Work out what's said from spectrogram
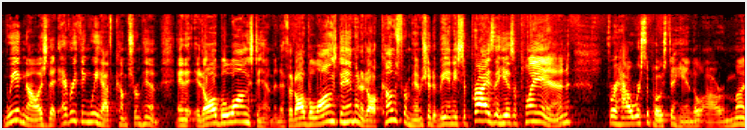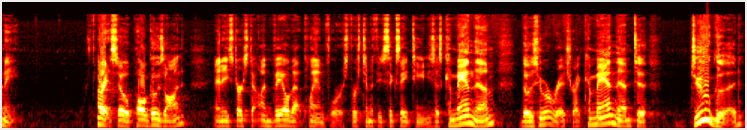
we acknowledge that everything we have comes from Him. And it, it all belongs to Him. And if it all belongs to Him and it all comes from Him, should it be any surprise that He has a plan for how we're supposed to handle our money? All right, so Paul goes on and he starts to unveil that plan for us. 1 Timothy 6:18. He says, "Command them, those who are rich, right? Command them to do good,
